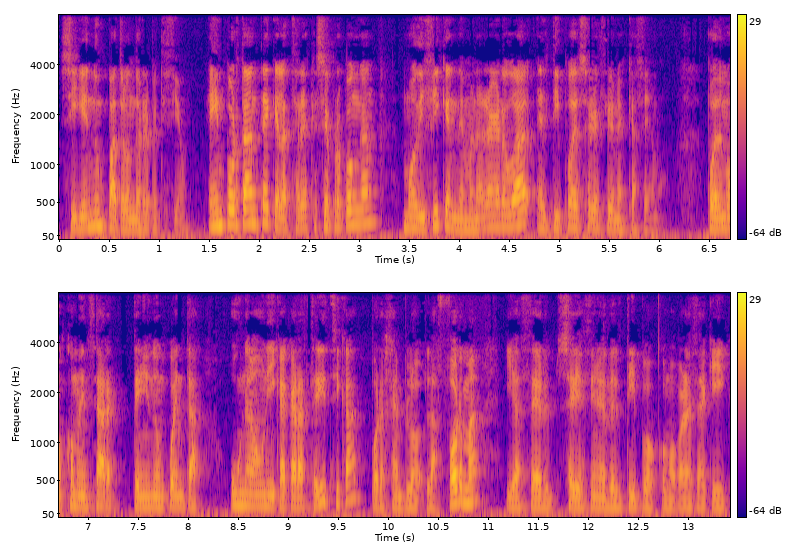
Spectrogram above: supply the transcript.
siguiendo un patrón de repetición. Es importante que las tareas que se propongan modifiquen de manera gradual el tipo de selecciones que hacemos. Podemos comenzar teniendo en cuenta una única característica, por ejemplo la forma, y hacer seriaciones del tipo, como aparece aquí,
